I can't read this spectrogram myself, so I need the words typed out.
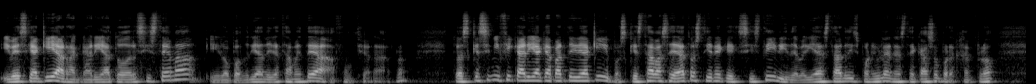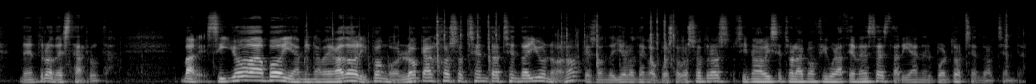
Y veis que aquí arrancaría todo el sistema y lo pondría directamente a, funcionar. Entonces, ¿qué significaría que a partir de aquí? Pues que esta base de datos tiene que existir y debería estar disponible en este caso, por ejemplo, dentro de esta ruta. Vale, si yo voy a mi navegador y pongo localhost 8081, ¿no? que es donde yo lo tengo puesto vosotros, si no habéis hecho la configuración esa, estaría en el puerto 8080.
